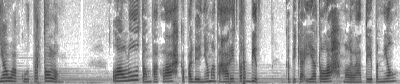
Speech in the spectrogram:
nyawaku tertolong. Lalu tampaklah kepadanya matahari terbit ketika ia telah melewati Penil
